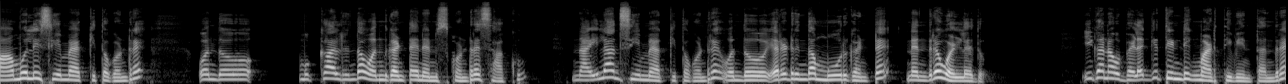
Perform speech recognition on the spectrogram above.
ಮಾಮೂಲಿ ಸೀಮೆ ಅಕ್ಕಿ ತಗೊಂಡ್ರೆ ಒಂದು ಮುಕ್ಕಾಲರಿಂದ ಒಂದು ಗಂಟೆ ನೆನೆಸ್ಕೊಂಡ್ರೆ ಸಾಕು. ನೈಲಾನ್ ಸೀಮೆ ಅಕ್ಕಿ ತಗೊಂಡ್ರೆ ಒಂದು ಎರಡರಿಂದ ಮೂರು ಗಂಟೆ ನೆಂದರೆ ಒಳ್ಳೆಯದು ಈಗ ನಾವು ಬೆಳಗ್ಗೆ ತಿಂಡಿಗೆ ಮಾಡ್ತೀವಿ ಅಂತಂದರೆ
